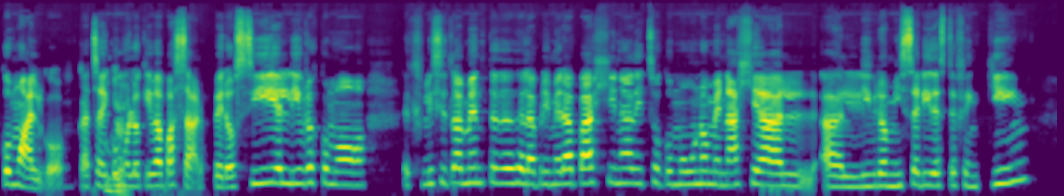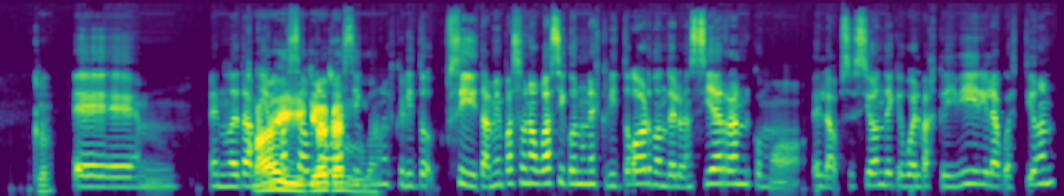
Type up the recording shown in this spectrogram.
como algo, ¿cachai? Como ya, lo que iba a pasar. Pero sí el libro es como explícitamente desde la primera página, dicho como un homenaje al, al libro Misery de Stephen King. claro. em, en donde también Ay, pasa una agua así con un escritor. Sí, también pasa una agua así con un escritor donde lo encierran como en la obsesión de que vuelva a escribir y la cuestión.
